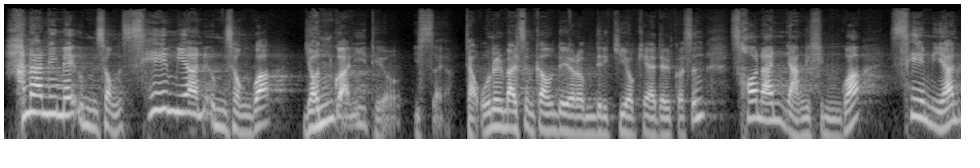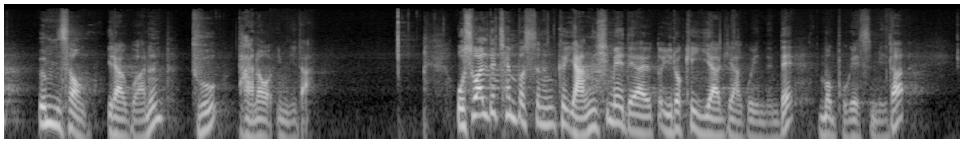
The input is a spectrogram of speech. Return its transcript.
하나님의 음성, 세미한 음성과 연관이 되어 있어요. 자, 오늘 말씀 가운데 여러분들이 기억해야 될 것은 선한 양심과 세미한 음성이라고 하는 두 단어입니다. 오스왈드 챔버스는 그 양심에 대하여 또 이렇게 이야기하고 있는데 한번 보겠습니다.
